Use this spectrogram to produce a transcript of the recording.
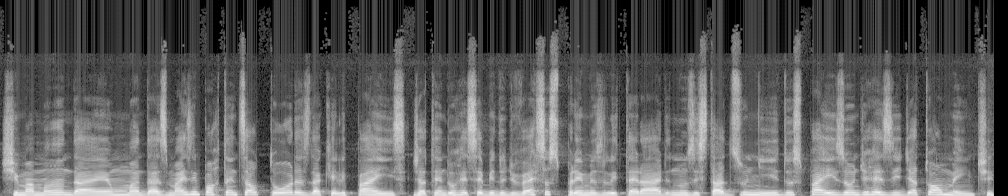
Chimamanda é uma das mais importantes autoras daquele país, já tendo recebido diversos prêmios literários nos Estados Unidos, país onde reside atualmente.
